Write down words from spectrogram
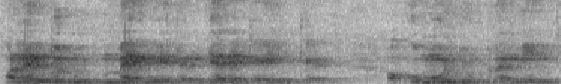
Ha nem tudunk megvédeni gyerekeinket, akkor mondjuk le mind.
